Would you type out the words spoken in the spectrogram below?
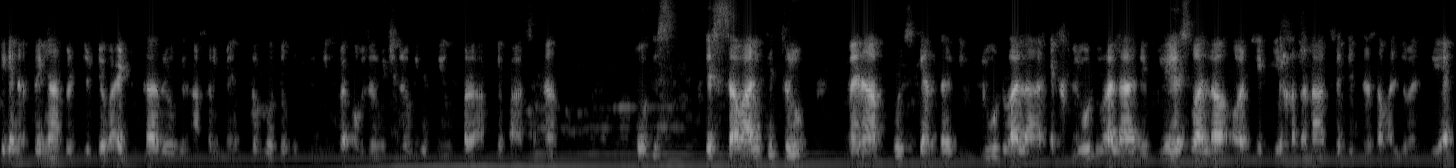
ठीक है ना? तो यहाँ पे जो डिवाइड कर रहे होगे आखिर में तो वो तो ऑब्जर्वेशन होगी जितनी ऊपर आपके पास है ना? तो इस इस सवाल के थ्रू मैंने आपको इसके अंदर इंक्लूड वाला एक्सक्लूड वाला रिप्लेस वाला और एक ये खतरनाक से जितने सवाल जो मैंने दिया है,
